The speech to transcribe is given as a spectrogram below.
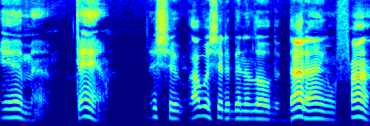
Yeah, man. Damn. This shit, I wish it had been a little bit better. I ain't gonna front.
